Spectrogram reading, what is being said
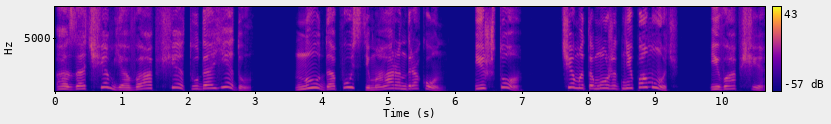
А зачем я вообще туда еду? Ну, допустим, Аарон дракон. И что? Чем это может мне помочь? И вообще,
